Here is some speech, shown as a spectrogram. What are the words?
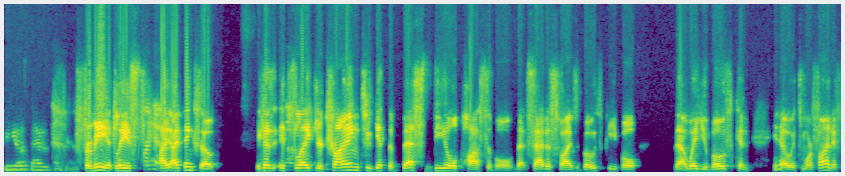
be yourself. For me, at least, I, I think so. Because it's like you're trying to get the best deal possible that satisfies both people. That way, you both can, you know, it's more fun if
